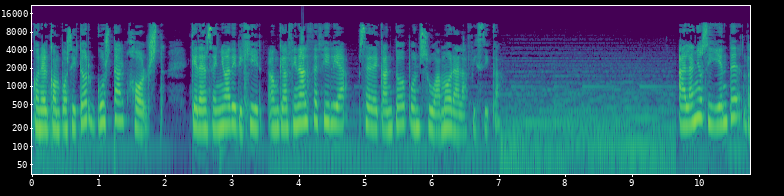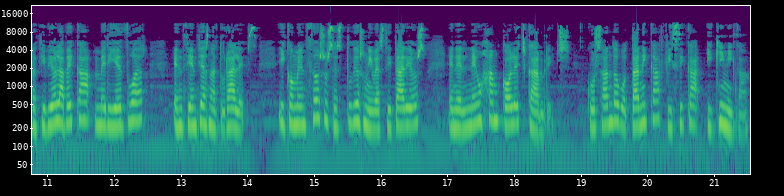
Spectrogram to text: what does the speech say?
con el compositor Gustav Holst, que la enseñó a dirigir, aunque al final Cecilia se decantó por su amor a la física. Al año siguiente recibió la beca Mary Edward en Ciencias Naturales y comenzó sus estudios universitarios en el Newnham College Cambridge, cursando botánica, física y química,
